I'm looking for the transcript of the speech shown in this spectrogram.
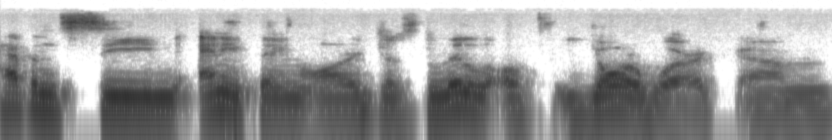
haven't seen anything or just little of your work, um,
